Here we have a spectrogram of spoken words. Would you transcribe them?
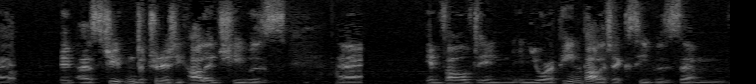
uh, in, a student at Trinity College, he was uh, involved in, in European politics. He was um,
